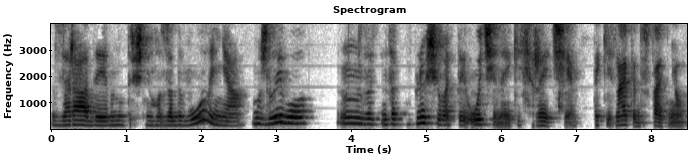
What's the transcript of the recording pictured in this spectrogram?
заради внутрішнього задоволення, можливо, заплющувати очі на якісь речі, такі, знаєте, достатньо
